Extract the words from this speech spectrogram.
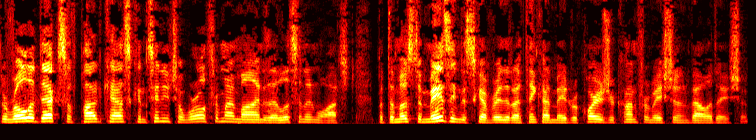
The Rolodex of podcasts continue to whirl through my mind as I listened and watched, but the most amazing discovery that I think I made requires your confirmation and validation.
